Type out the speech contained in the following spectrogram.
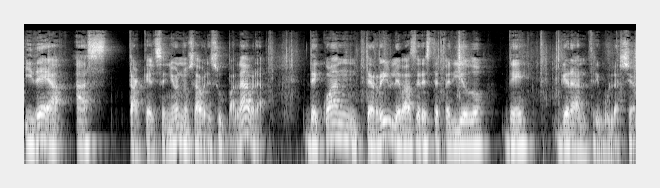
idea hasta que el Señor nos abre su palabra de cuán terrible va a ser este periodo de gran tribulación.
